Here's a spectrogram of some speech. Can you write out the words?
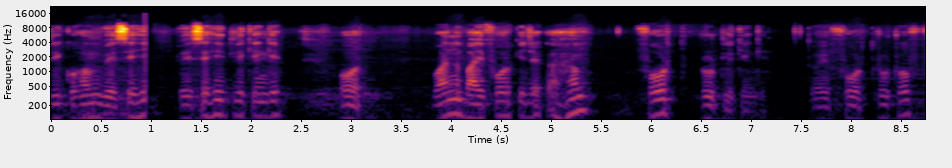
three को हम वैसे ही वैसे ही लिखेंगे और वन बाई फोर की जगह हम फोर्थ रूट लिखेंगे। तो ये fourth root of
